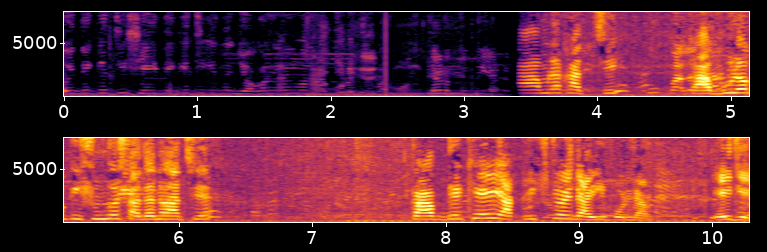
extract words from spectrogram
ওই দেখেছি সেই দেখেছি কিন্তু জগন্নাথ মন্দির আমরা খাচ্ছি কাপগুলো কি সুন্দর সাজানো আছে। কাপ দেখেই আকৃষ্ট হয়ে দাঁড়িয়ে পড়লাম। এই যে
